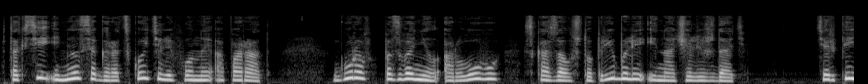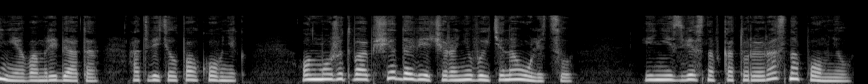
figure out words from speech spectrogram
В такси имелся городской телефонный аппарат. Гуров позвонил Орлову, сказал, что прибыли и начали ждать. «Терпение вам, ребята», — ответил полковник. «Он может вообще до вечера не выйти на улицу». И неизвестно в который раз напомнил.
